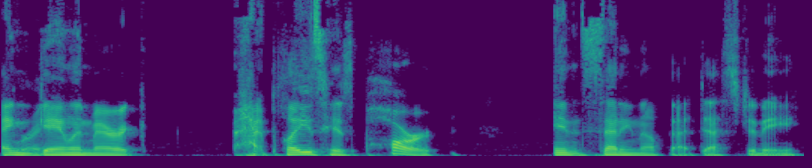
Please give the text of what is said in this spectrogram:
And Right. Galen Marek ha- plays his part in setting up that destiny,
